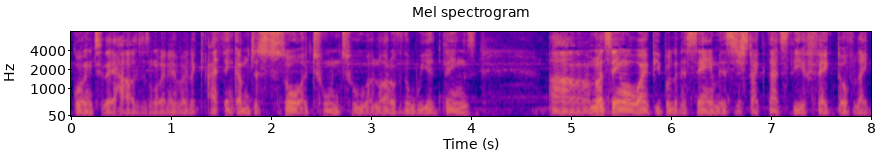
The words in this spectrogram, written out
going to their houses and whatever. Like I think I'm just so attuned to a lot of the weird things. Uh, I'm not saying all white people are the same. It's just like that's the effect of like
